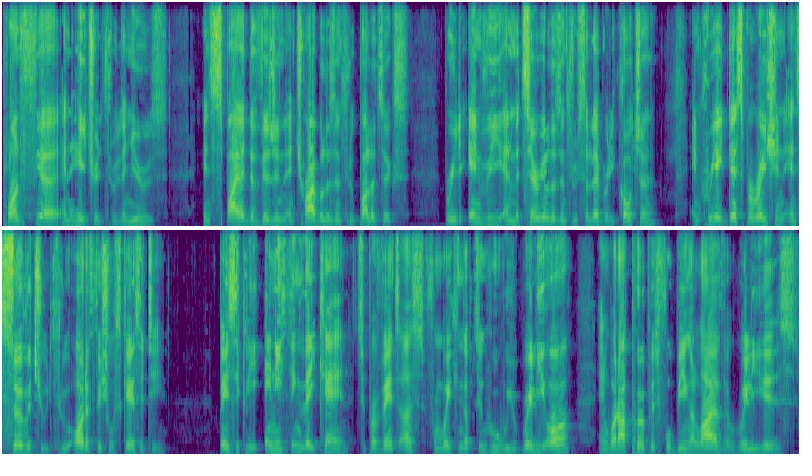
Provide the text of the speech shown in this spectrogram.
plant fear and hatred through the news, inspire division and tribalism through politics, breed envy and materialism through celebrity culture, and create desperation and servitude through artificial scarcity. Basically anything they can to prevent us from waking up to who we really are and what our purpose for being alive really is.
